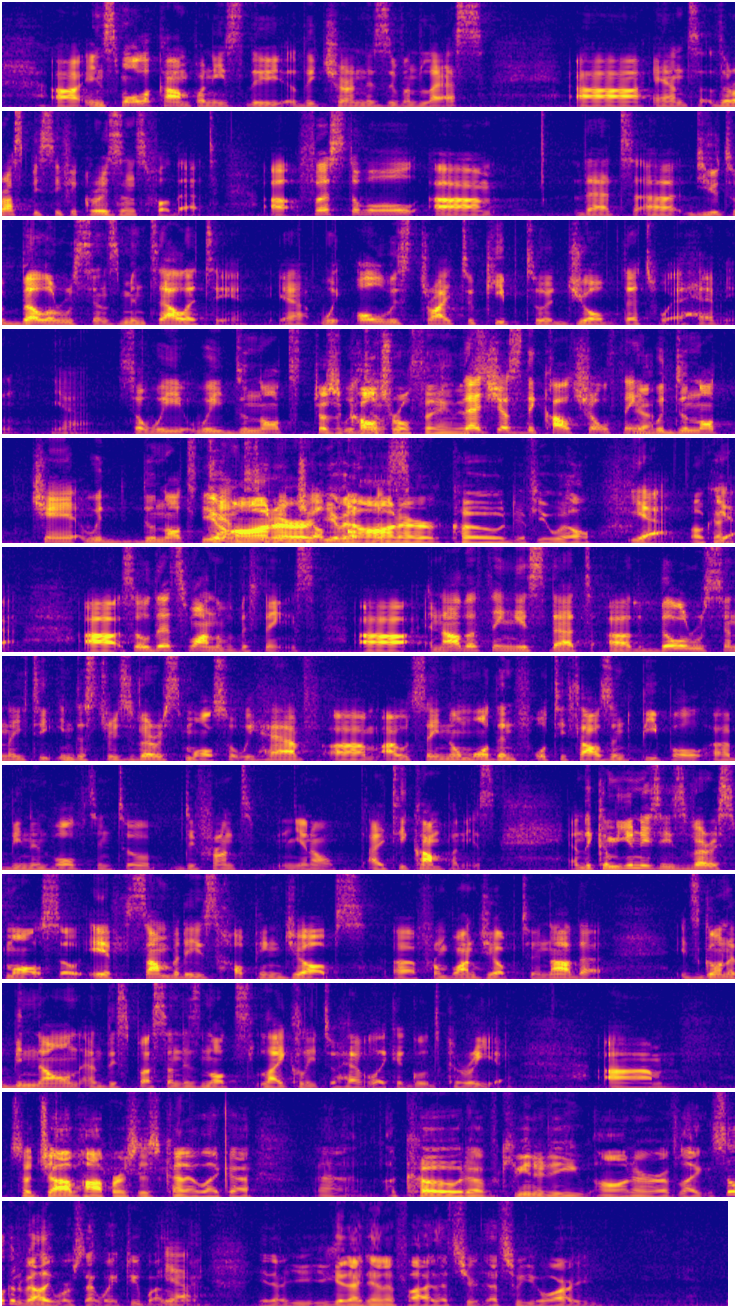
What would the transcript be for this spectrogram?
in smaller companies, the, the churn is even less. Uh, and there are specific reasons for that. Uh, first of all, um, that uh, due to Belarusians' mentality, yeah, we always try to keep to a job that we're having. Yeah, so we we do not just a cultural thing. That's just the cultural thing. Yeah. We do not change we do not you honor you have an honor code, if you will. Yeah. Okay. Yeah. Uh, so that's one of the things. Uh, another thing is that uh, the Belarusian IT industry is very small, so we have, um, I would say, no more than 40,000 people being involved into different, you know, IT companies. And the community is very small, so if somebody is hopping jobs from one job to another, it's going to be known and this person is not likely to have like a good career. Um, so job hoppers is kind of like a, uh, a code of community honor of like, Silicon Valley works that way too, by the way. You know, you, you, get identified, that's, your, that's who you are. You,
